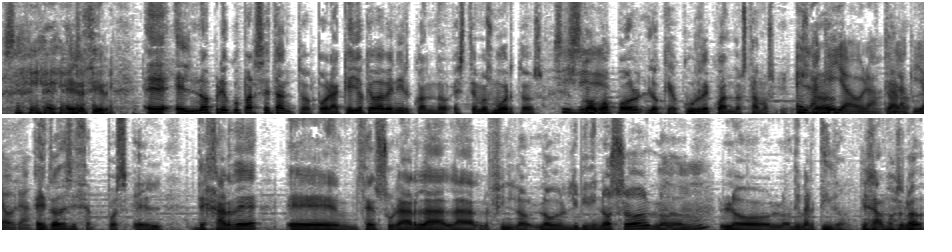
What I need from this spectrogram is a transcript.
Sí. Es decir, eh, el no preocuparse tanto por aquello que va a venir cuando estemos muertos, Sí, como por lo que ocurre cuando estamos vivos. El ¿no? aquí y ahora, el Claro. aquí y ahora. Entonces dice, pues el dejar de eh, censurar la, la- en fin, lo, lo libidinoso, lo, Ujú. lo- lo divertido, digamos, ¿no?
